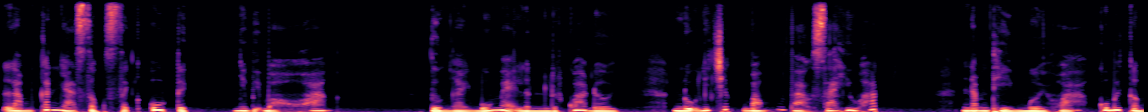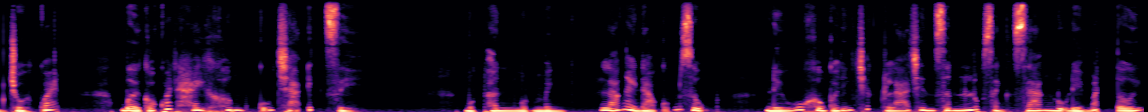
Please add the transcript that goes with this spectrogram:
làm căn nhà sộc sạch u tịch như bị bỏ hoang. Từ ngày bố mẹ lần lượt qua đời, nụ như chiếc bóng vào xa hưu hắt. Năm thì mười họa cô mới cầm chổi quét, bởi có quét hay không cũng chả ích gì. Một thân một mình, lá ngày nào cũng rụng, nếu không có những chiếc lá trên sân lúc rảnh sang nụ để mắt tới.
